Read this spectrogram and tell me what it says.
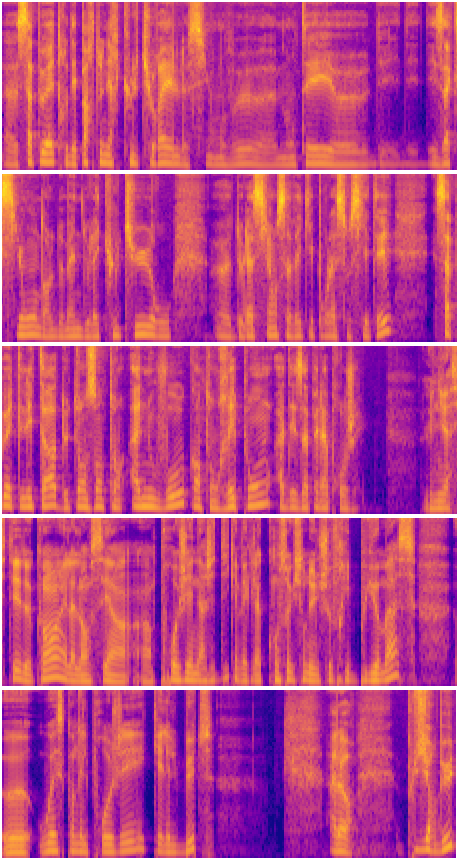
Euh, ça peut être des partenaires culturels, si on veut euh, monter euh, des, des- des actions dans le domaine de la culture ou de la science avec et pour la société. Ça peut être l'État de temps en temps à nouveau quand on répond à des appels à projets. L'université de Caen, elle a lancé un, un projet énergétique avec la construction d'une chaufferie biomasse. Euh, où est-ce qu'en est le projet? Quel est le but? Alors, plusieurs buts.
